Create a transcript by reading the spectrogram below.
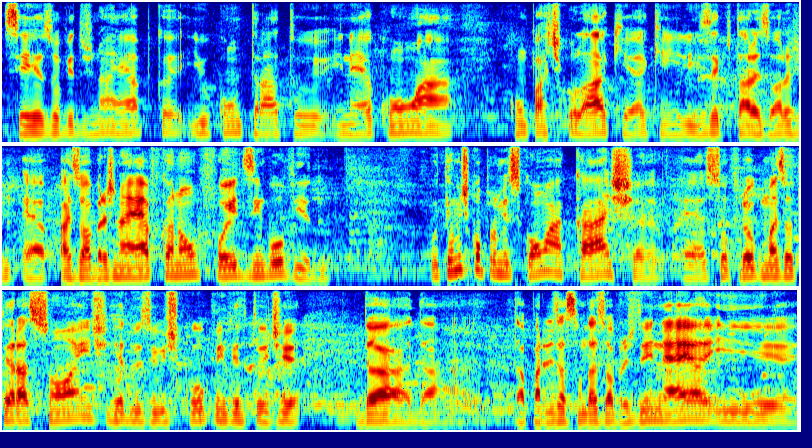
ser resolvidos na época, e o contrato INEA com a com particular, que é quem executar as, horas, é, as obras na época, não foi desenvolvido. O termo de compromisso com a Caixa é, sofreu algumas alterações, reduziu o escopo em virtude da, da, da paralisação das obras do INEA e,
